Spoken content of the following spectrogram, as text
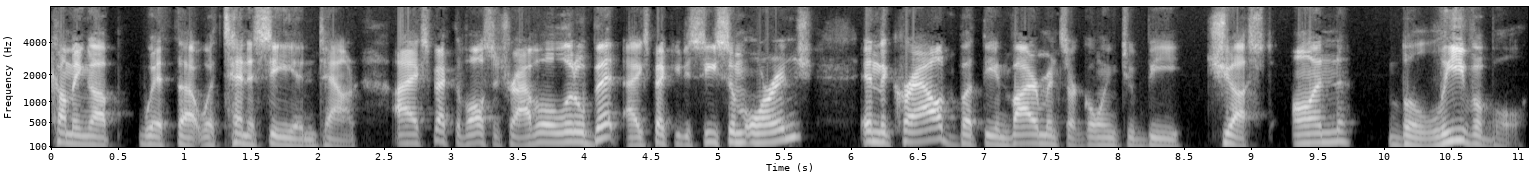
coming up with uh, with Tennessee in town. I expect the Vols to travel a little bit. I expect you to see some orange in the crowd, but the environments are going to be just unbelievable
